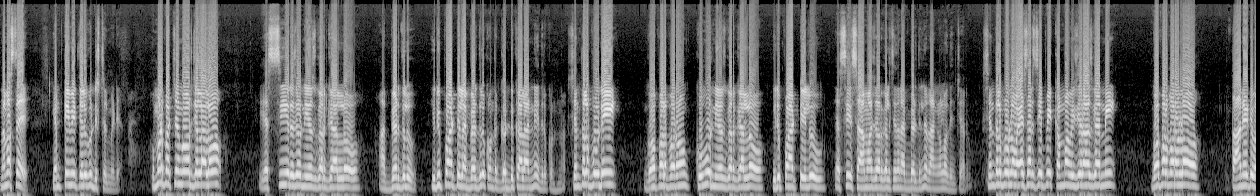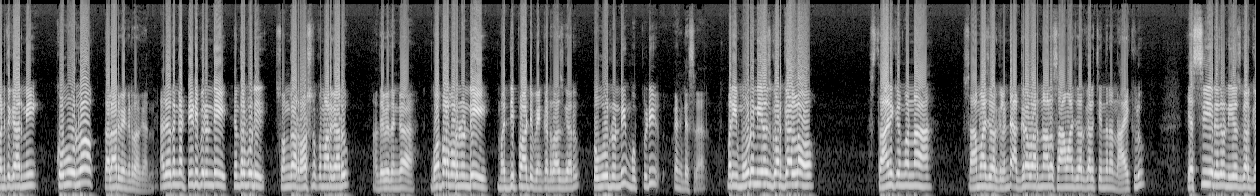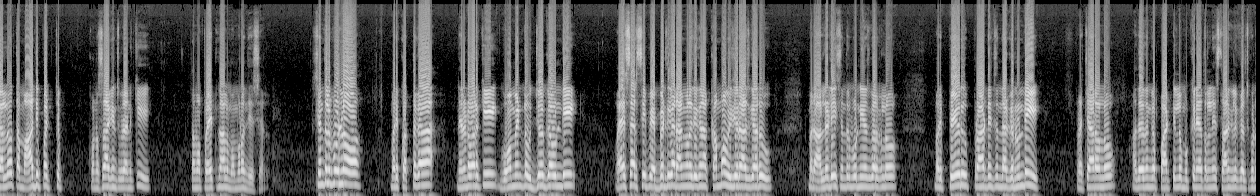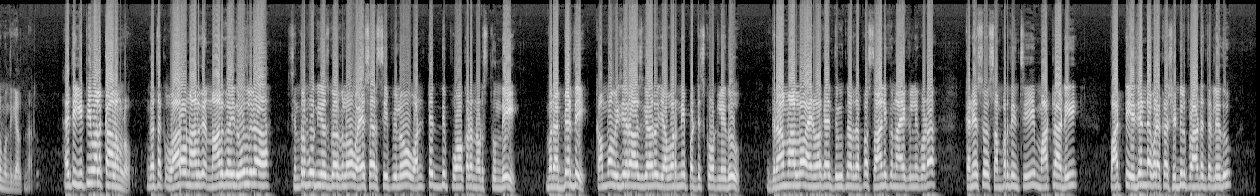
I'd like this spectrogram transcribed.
నమస్తే MTV Telugu digital media. ఉమ్మడి పశ్చిమ గోదావరి జిల్లాలో ఎస్సీ రిజర్వ్ నియోజకవర్గాల్లో అభ్యర్థులు ఇరు పార్టీల అభ్యర్థులు కొంత గడ్డు కాలాన్ని ఎదుర్కొంటున్నారు. చింతలపూడి గోపాలపురం కొవ్వూరు నియోజకవర్గాల్లో ఇరు పార్టీలు ఎస్సీ సామాజిక వర్గాలకు చెందిన అభ్యర్థుల్ని రంగంలో దించారు. చింతలపూడిలో వైఎస్ఆర్సీపీ కమ్మ విజయరాజు గారిని గోపాలపురంలో తానేటి వనిత గారిని కొవ్వూరులో తలారి వెంకటరావు గారిని. అదేవిధంగా టీడీపీ నుండి చింతలపూడి సొంగ రోషన్ కుమార్ గారు అదేవిధంగా గోపాలపురం నుండి మద్దిపాటి వెంకటరాజు గారు కొవ్వూరు నుండి ముప్పిడి వెంకటేశ్వర గారు మరి ఈ మూడు నియోజకవర్గాల్లో స్థానికంగా ఉన్న సామాజిక వర్గాలు అంటే అగ్రవర్ణాల సామాజిక వర్గాలకు చెందిన నాయకులు ఎస్సీ రిజర్వ్ నియోజకవర్గాల్లో తమ ఆధిపత్యం కొనసాగించుకోవడానికి తమ ప్రయత్నాలు ముమ్మరం చేశారు. చింతలపూడిలో మరి కొత్తగా నిన్నటి వరకు గవర్నమెంట్లో ఉద్యోగిగా ఉండి వైఎస్ఆర్సీపీ అభ్యర్థిగా రంగంలో దిగిన కమ్మ విజయరాజు గారు మరి ఆల్రెడీ చింతలపూడి నియోజకవర్గంలో మరి పేరు ప్రకటించిన దగ్గర నుండి ప్రచారంలో అదేవిధంగా పార్టీలో ముఖ్య నేతలని స్థానికులు కలుసుకుంటూ ముందుకెళ్తున్నారు. అయితే ఇటీవల కాలంలో గత వారం నాలుగు నాలుగు ఐదు రోజులుగా చింతలపూడి నియోజకవర్గంలో వైఎస్ఆర్సీపీలో వంటెద్ది పోకడ నడుస్తుంది. మరి అభ్యర్థి కమ్మ విజయరాజు గారు ఎవరిని పట్టించుకోవట్లేదు? గ్రామాల్లో ఆయన వరకు ఆయన తిరుగుతున్నారు తప్ప స్థానిక నాయకుల్ని కూడా కనీసం సంప్రదించి మాట్లాడి పార్టీ ఎజెండా కూడా ఎక్కడ షెడ్యూల్ ప్రకటించట్లేదు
